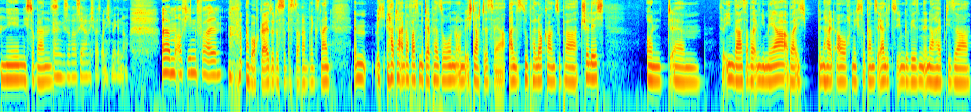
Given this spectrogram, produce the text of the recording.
Nee, nicht so ganz. Irgendwie sowas, ja, aber ich weiß auch nicht mehr genau. Ähm, auf jeden Fall, Aber auch geil, so dass du das da reinbringst. Nein, ähm, ich hatte einfach was mit der Person und ich dachte, es wäre alles super locker und super chillig. Und ähm, für ihn war es aber irgendwie mehr, aber ich bin halt auch nicht so ganz ehrlich zu ihm gewesen innerhalb dieser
